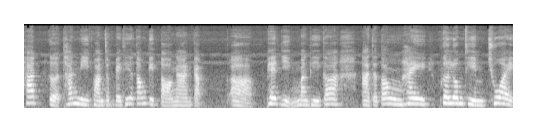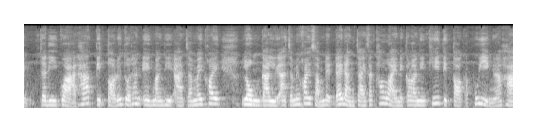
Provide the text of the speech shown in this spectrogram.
ถ้าเกิดท่านมีความจำเป็นที่จะต้องติดต่องานกับ เพศหญิง บางทีก็อาจจะต้องให้เพื่อนร่วมทีมช่วยจะดีกว่า ถ้าติดต่อด้วยตัวท่านเองบางทีอาจจะไม่ค่อยลงกัน หรืออาจจะไม่ค่อยสำเร็จได้ดังใจสักเท่าไหร่ในกรณีที่ติดต่อกับผู้หญิงนะคะ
